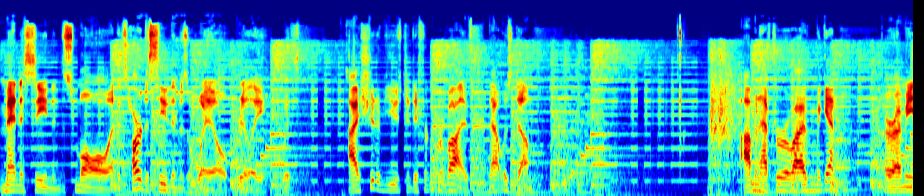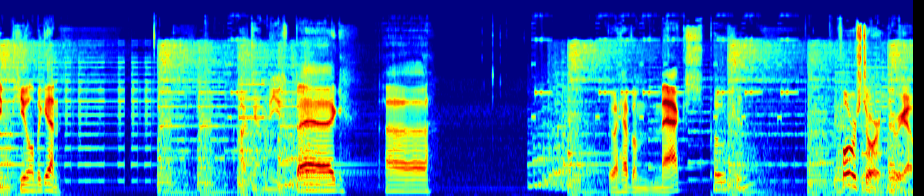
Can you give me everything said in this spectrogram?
menacing and small, and it's hard to see them as a whale, really. With I should have used a different revive. That was dumb. I'm gonna have to revive him again. Or, I mean, heal him again bag. Uh, do I have a max potion? Full restore. There we go.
